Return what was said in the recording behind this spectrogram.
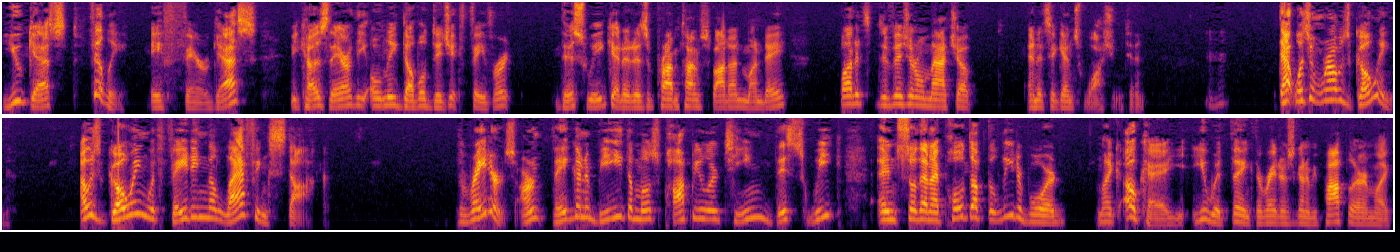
you guessed Philly, a fair guess because they are the only double-digit favorite this week, and it is a primetime spot on Monday. But it's a divisional matchup, and it's against Washington. Mm-hmm. That wasn't where I was going. I was going with fading the laughing stock the Raiders. Aren't they going to be the most popular team this week? And so then I pulled up the leaderboard. I'm like, okay, you would think the Raiders are going to be popular. I'm like,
